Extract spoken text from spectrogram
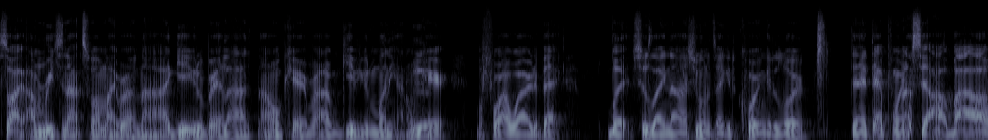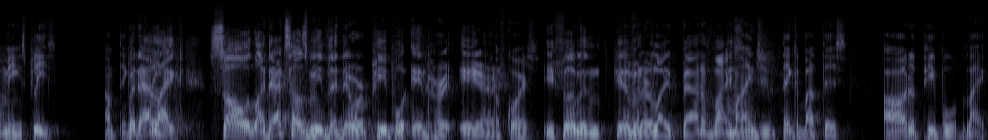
So I, I'm reaching out to her. I'm like, bro, nah, I give you the bread. Like, I, I don't care, bro. I'll give you the money. I don't Yeah. care. Before I wired it back. But she was like, nah, she want to take it to court and get a lawyer. Then at that point, I said, oh, by all means, please. I'm thinking, But that please. like so like that tells me that there were people in her ear. Of course. You feel me? Giving her like bad advice. Mind you, think about this. All the people, like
